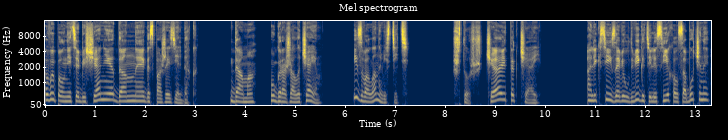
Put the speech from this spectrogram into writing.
выполнить обещание, данное госпоже Зельберг. Дама угрожала чаем и звала навестить. Что ж, чай так чай. Алексей завел двигатель и съехал с обочины,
